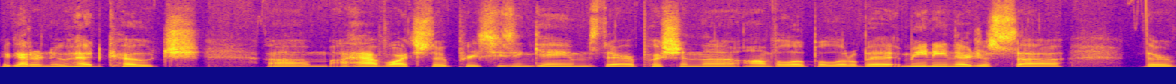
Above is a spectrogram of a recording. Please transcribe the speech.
They got a new head coach. Um, I have watched their preseason games. They're pushing the envelope a little bit, meaning they're just uh, they're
